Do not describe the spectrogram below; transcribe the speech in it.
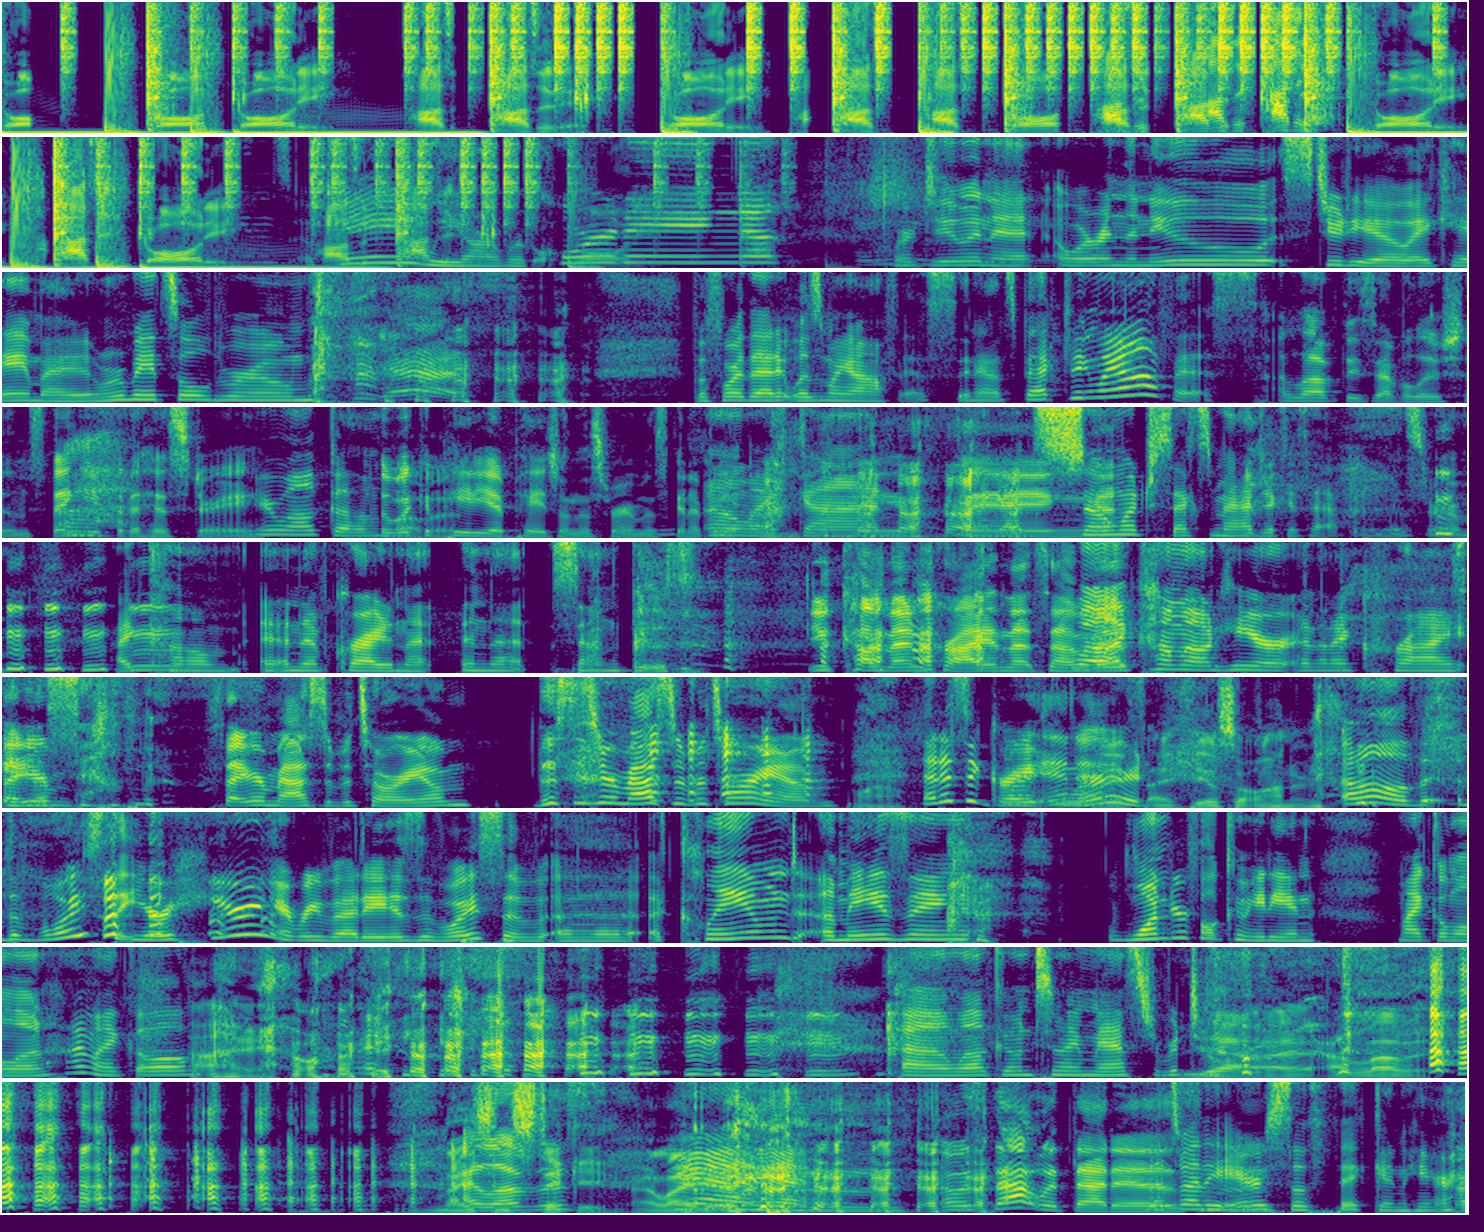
Ga- ga- gaudy. Positive. Gaudy. Po- pos- pos- ga- Positive, positive, Gaudy. Gaudy. Okay, we are recording. We're doing it. We're in the new studio, aka my roommate's old room. Yes. Before that, it was my office, and now it's back to being my office. I love these evolutions. Thank you for the history. You're welcome. the Wikipedia page on this room is going to be. Oh my god! Oh my god! amazing. So much sex magic has happened in this room. I come and I've cried in that in that sound booth. You come and cry in that sound Well, I booth. come out here and then I cry that in your- the sound booth. Is that your masturbatorium? This is your masturbatorium. Wow. That is a great in word. I, I feel so honored. Oh, the, the voice that you're hearing, everybody, is the voice of uh, acclaimed, amazing, wonderful comedian Michael Malone. Hi, Michael. Hi, how are you? Uh, welcome to my masturbatorium. yeah, I, I love it. nice love and this. sticky. I like Yeah, it. yeah. Oh, is that what that is? That's why the air is so thick in here.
